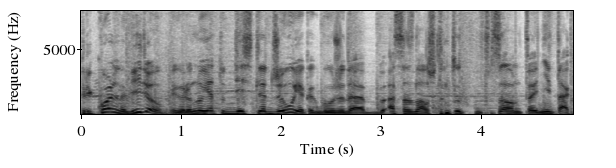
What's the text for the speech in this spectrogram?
прикольно видел? Я говорю, ну я тут 10 лет живу, я как бы уже, да, осознал, что тут в целом-то не так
